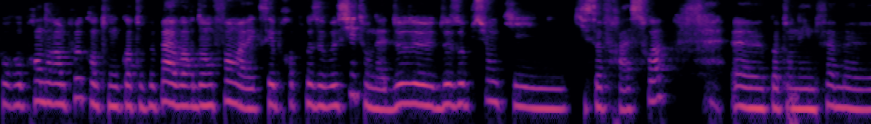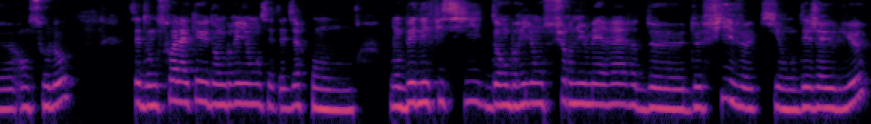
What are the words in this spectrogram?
pour reprendre un peu, quand on quand on peut pas avoir d'enfant avec ses propres ovocytes, on a deux, deux options qui, qui s'offrent à soi euh, quand on est une femme en solo. C'est donc soit l'accueil d'embryons, c'est-à-dire qu'on on bénéficie d'embryons surnuméraires de, de FIV qui ont déjà eu lieu,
